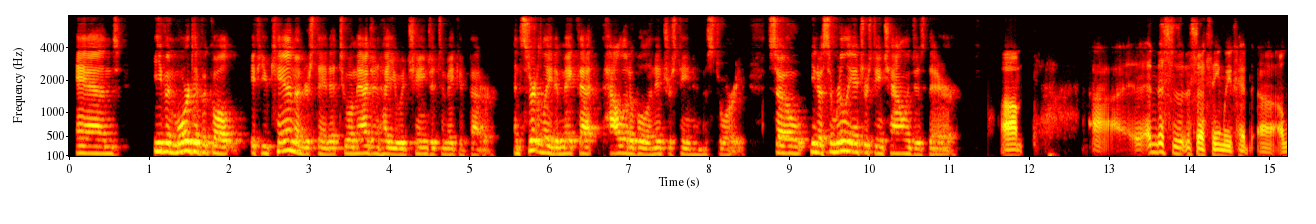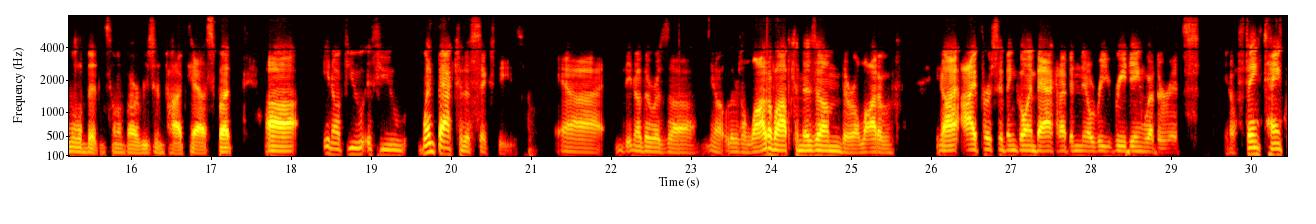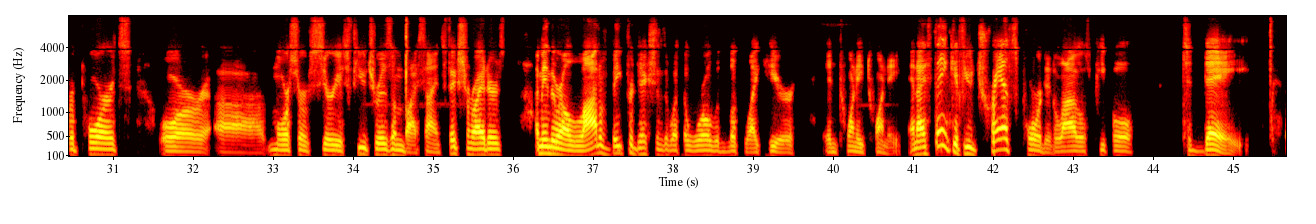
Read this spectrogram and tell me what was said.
And even more difficult, if you can understand it, to imagine how you would change it to make it better. And certainly to make that palatable and interesting in the story. So, you know, some really interesting challenges there. Um, uh, and this is this is a theme we've hit uh, a little bit in some of our recent podcasts. But uh, you know, if you if you went back to the '60s, uh, you know, there was a you know there was a lot of optimism. There were a lot of you know, I, I personally have been going back and I've been, you know, rereading whether it's, you know, think tank reports or uh, more sort of serious futurism by science fiction writers. I mean, there were a lot of big predictions of what the world would look like here in 2020. And I think if you transported a lot of those people today,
